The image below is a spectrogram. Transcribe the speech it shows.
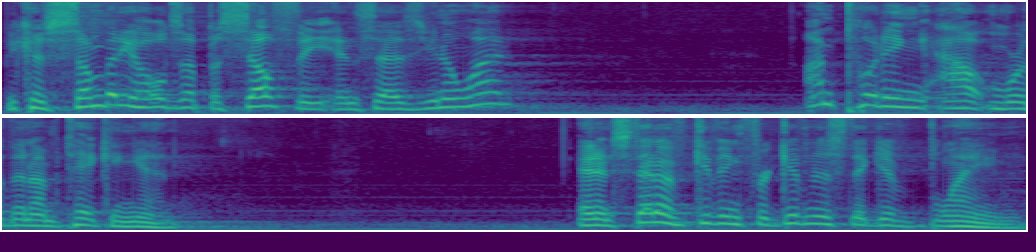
Because somebody holds up a selfie and says, you know what? I'm putting out more than I'm taking in. And instead of giving forgiveness, they give blame.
